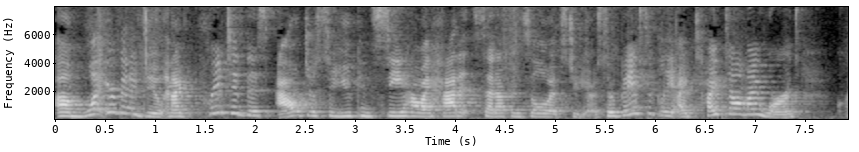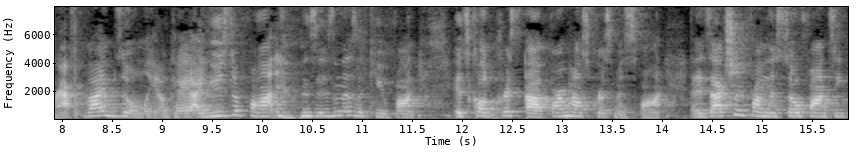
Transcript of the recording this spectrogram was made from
um, what you're gonna do, and I've printed this out just so you can see how I had it set up in Silhouette Studio. So basically I typed out my words, craft vibes only, okay? I used a font, this isn't this a cute font? It's called Chris, uh, Farmhouse Christmas font, and it's actually from the So Fontsy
